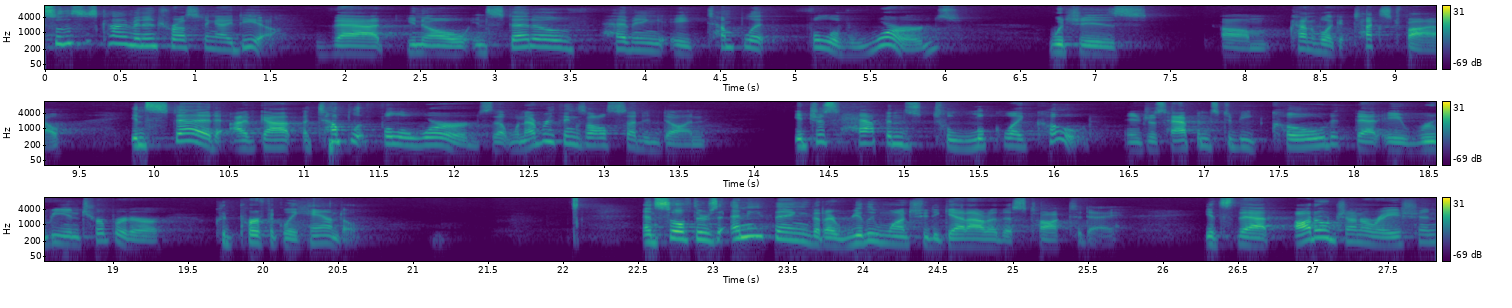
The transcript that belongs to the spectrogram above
so this is kind of an interesting idea that, you know, instead of having a template full of words, which is um, kind of like a text file, Instead, I've got a template full of words that when everything's all said and done, it just happens to look like code. And it just happens to be code that a Ruby interpreter could perfectly handle. And so if there's anything that I really want you to get out of this talk today, it's that auto-generation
